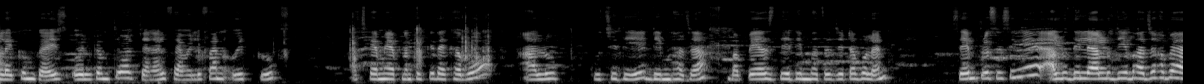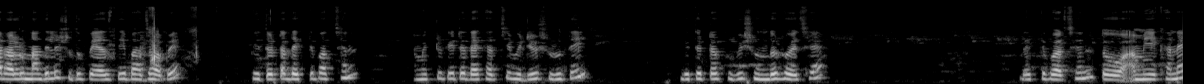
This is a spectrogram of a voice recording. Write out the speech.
আলাইকুম guys welcome to our channel family fun with cooks আজকে আমি আপনাদেরকে দেখাবো আলু কুচি দিয়ে ডিম ভাজা বা পেঁয়াজ দিয়ে ডিম ভাজা যেটা বলেন। সেম প্রসেসিংয়ে আলু দিলে আলু দিয়ে ভাজা হবে, আর আলু না দিলে শুধু পেঁয়াজ দিয়ে ভাজা হবে। ভিতরটা দেখতে পাচ্ছেন? আমি একটু কেটে দেখাচ্ছি ভিডিও শুরুতেই। ভিতরটা খুবই সুন্দর হয়েছে। দেখতে পাচ্ছেন? তো আমি এখানে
